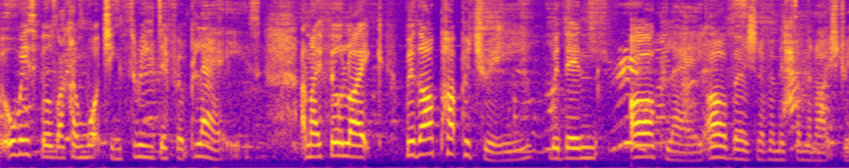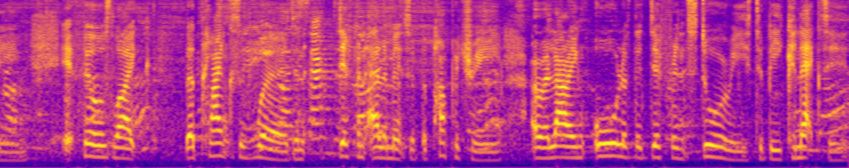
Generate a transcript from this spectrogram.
it always feels like I'm watching three different plays. And I feel like with our puppetry within our play, our version of A Midsummer Night's Dream, it feels like the planks of wood and different elements of the puppetry are allowing all of the different stories to be connected.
